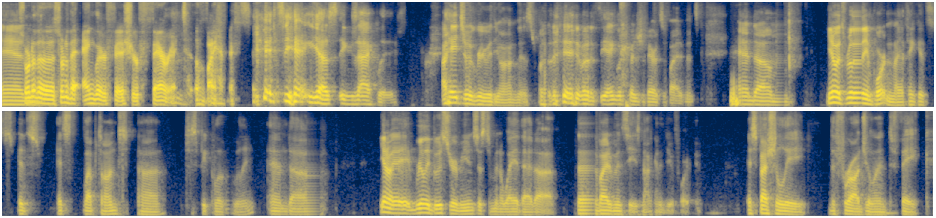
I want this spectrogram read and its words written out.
and Sort of the sort of the anglerfish or ferret of vitamins. it's the yes, exactly. I hate to agree with you on this, but but it's the English ferrets of vitamins, and um, you know it's really important. I think it's it's it's slept on uh, to speak colloquially, and uh, you know it really boosts your immune system in a way that uh, the vitamin C is not going to do for you, especially the fraudulent fake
